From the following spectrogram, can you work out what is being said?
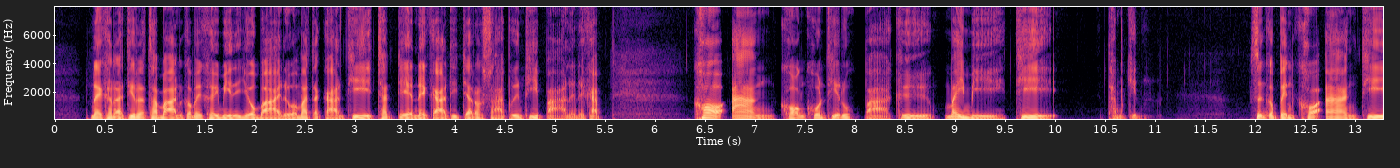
ๆ ในขณะที่รัฐบาลก็ไม่เคยมีนโยบายหรือว่ามาตรการที่ชัดเจนในการที่จะรักษาพื้นที่ป่าเลยนะครับ ข้ออ้างของคนที่รุกป่าคือไม่มีที่ทำกิน ซึ่งก็เป็นข้ออ้างที่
